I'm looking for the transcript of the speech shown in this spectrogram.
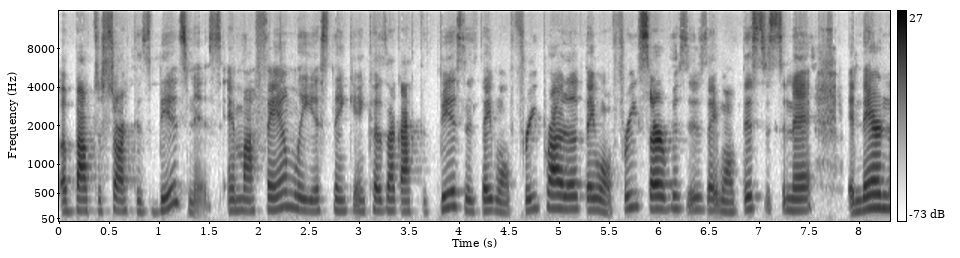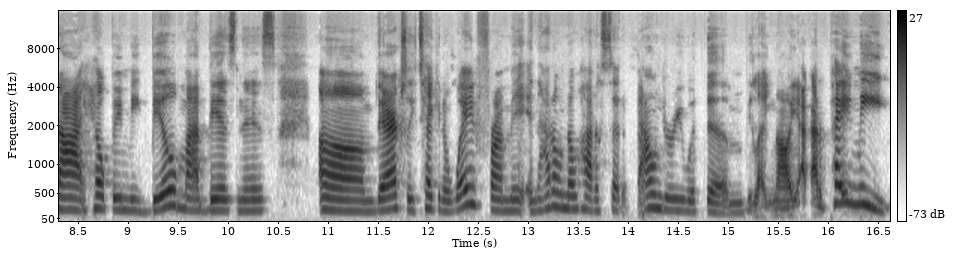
about to start this business. And my family is thinking because i got this business they want free product they want free services they want this this and that and they're not helping me build my business um they're actually taking away from it and i don't know how to set a boundary with them be like no y'all gotta pay me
